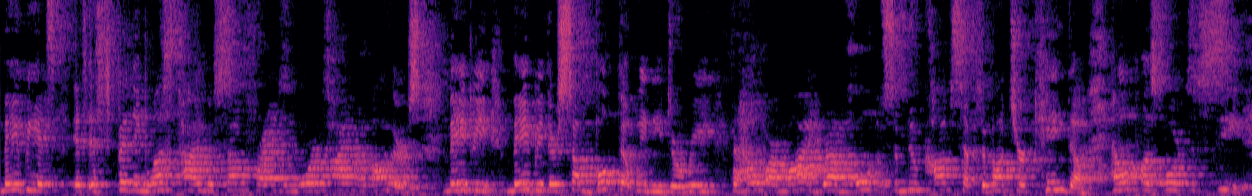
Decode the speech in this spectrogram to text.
maybe it's, it's, it's spending less time with some friends and more time with others. Maybe, maybe there's some book that we need to read to help our mind grab hold of some new concepts about your kingdom. Help us, Lord, to see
